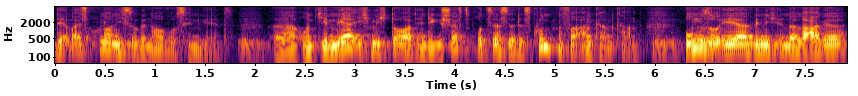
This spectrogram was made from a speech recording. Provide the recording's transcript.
der weiß auch noch nicht so genau, wo es hingeht. Mhm. Und je mehr ich mich dort in die Geschäftsprozesse des Kunden verankern kann, mhm. umso eher bin ich in der Lage,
